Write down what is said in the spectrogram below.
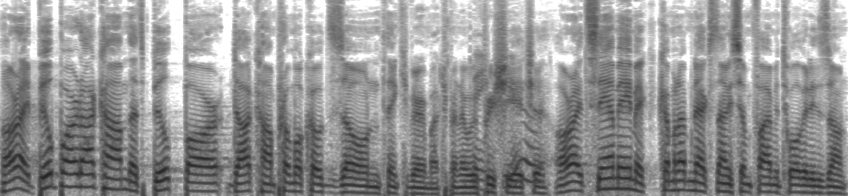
All right, builtbar.com. That's builtbar.com. Promo code ZONE. Thank you very much, Brenda. We Thank appreciate you. you. All right, Sam Amick coming up next, 97.5 and 1280 The Zone.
